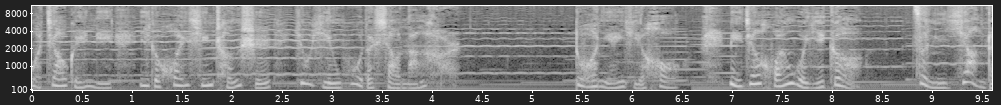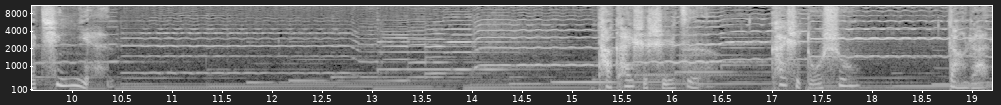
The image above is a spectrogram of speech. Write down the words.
我教给你一个欢心诚实又隐悟的小男孩。多年以后，你将还我一个怎样的青年？他开始识字，开始读书，当然，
